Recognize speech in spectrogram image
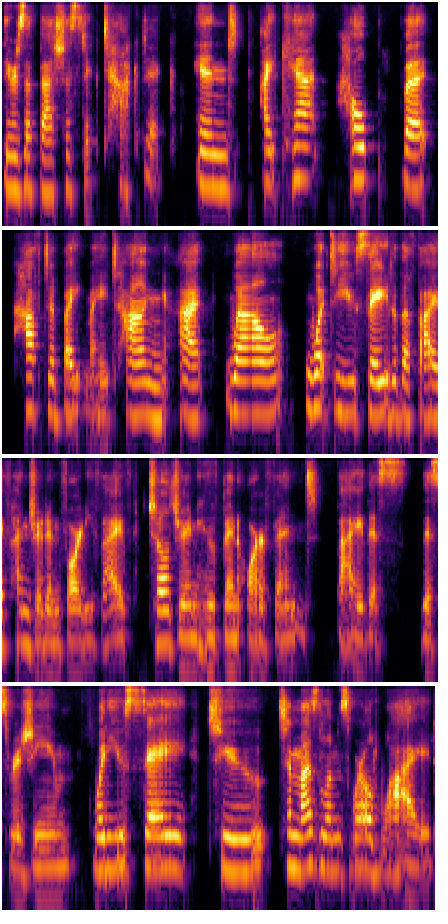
there's a fascistic tactic. And I can't help but have to bite my tongue at, well, what do you say to the 545 children who've been orphaned by this this regime? What do you say to to Muslims worldwide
